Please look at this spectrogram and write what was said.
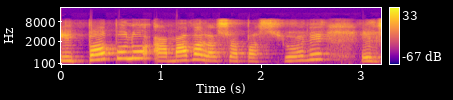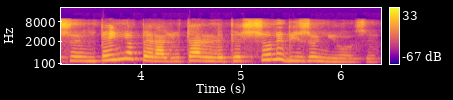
Il popolo amava la sua passione e il suo impegno per aiutare le persone bisognose.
